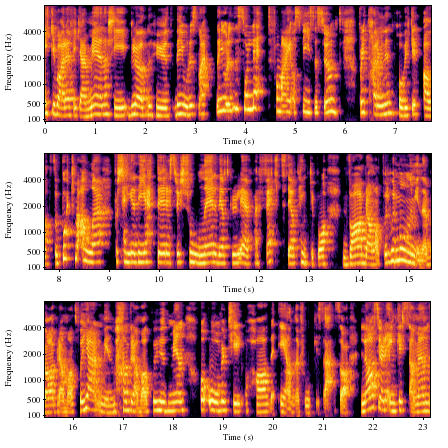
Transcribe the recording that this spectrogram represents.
Ikke bare fikk jeg mer energi, glødende hud, det gjorde, meg, det gjorde, det så lett for meg å spise sunt. Fordi tarmen din påvirker alt. Så bort med alle forskjellige dietter, restriksjoner, det å skulle leve perfekt, det å tenke på hva er bra mat for hormonene mine, hva er bra mat for hjernen min, hva er bra mat for huden min, og over til å ha det ene fokuset. Så la oss gjøre det enkelt sammen.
